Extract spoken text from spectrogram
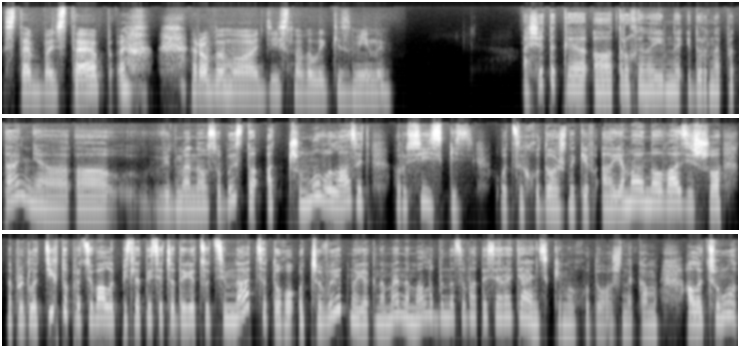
степ бай степ, робимо дійсно великі зміни. А ще таке а, трохи наївне і дурне питання а, від мене особисто: а чому вилазить російськість оцих художників? А я маю на увазі, що, наприклад, ті, хто працювали після 1917-го, очевидно, як на мене, мали би називатися радянськими художниками. Але чому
